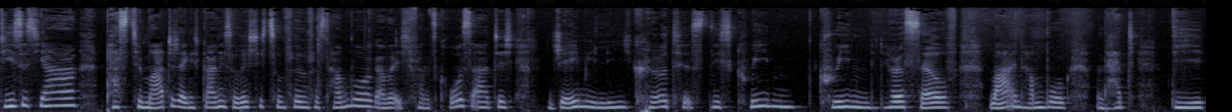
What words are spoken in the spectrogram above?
dieses Jahr passt thematisch eigentlich gar nicht so richtig zum Filmfest Hamburg, aber ich fand es großartig. Jamie Lee Curtis, die Scream Queen herself war in Hamburg und hat die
